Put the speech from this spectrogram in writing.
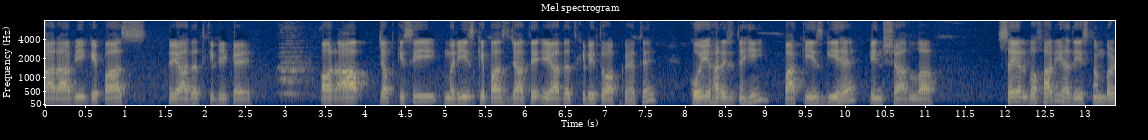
آرابی کے پاس عیادت کے لیے گئے اور آپ جب کسی مریض کے پاس جاتے عیادت کے لیے تو آپ کہتے کوئی حرج نہیں پاکیزگی ہے انشاءاللہ سی البخاری حدیث نمبر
